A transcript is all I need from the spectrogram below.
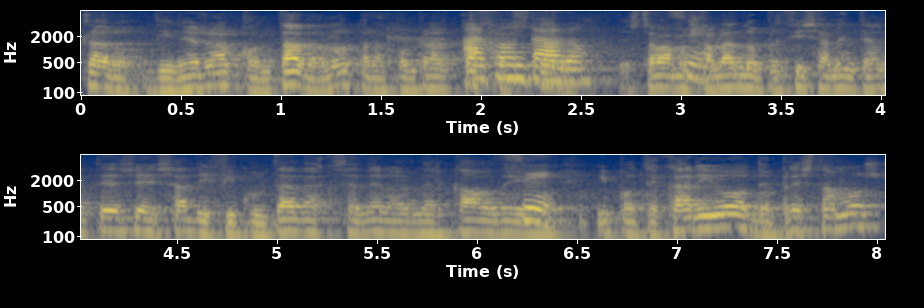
Claro, dinero al contado, ¿no? Para comprar casas. Al contado. Estábamos hablando precisamente antes de esa dificultad de acceder al mercado de hipotecario, de préstamos,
